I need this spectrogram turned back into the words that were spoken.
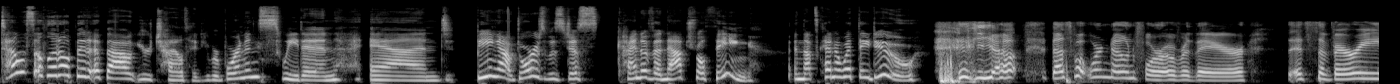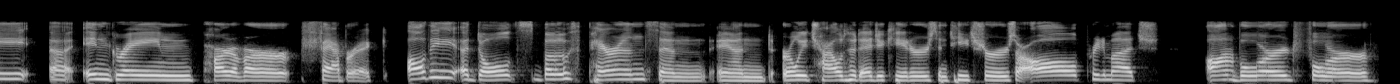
Tell us a little bit about your childhood. You were born in Sweden and being outdoors was just kind of a natural thing. And that's kind of what they do. yeah, that's what we're known for over there. It's a very uh, ingrained part of our fabric all the adults, both parents and and early childhood educators and teachers are all pretty much on board for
